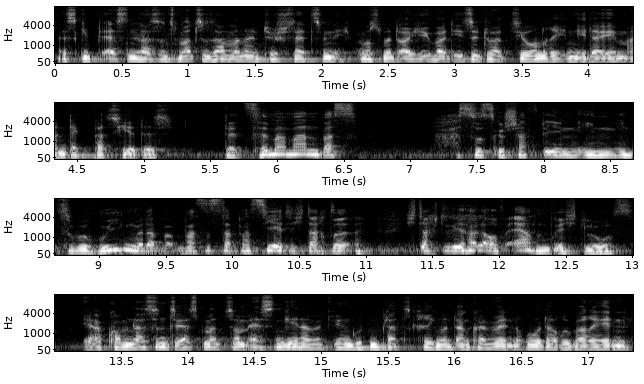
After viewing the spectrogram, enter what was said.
es gibt Essen. Lass uns mal zusammen an einen Tisch setzen. Ich muss mit euch über die Situation reden, die da eben an Deck passiert ist. Der Zimmermann, was. Hast du es geschafft, ihn, ihn, ihn zu beruhigen? Oder was ist da passiert? Ich dachte, ich dachte, die Hölle auf Erden bricht los. Ja, komm, lass uns erstmal zum Essen gehen, damit wir einen guten Platz kriegen und dann können wir in Ruhe darüber reden.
